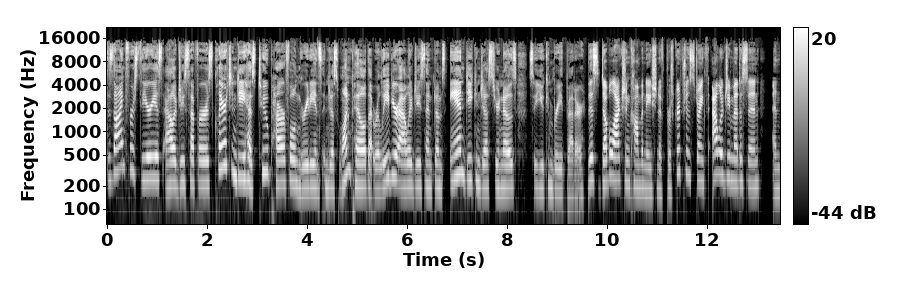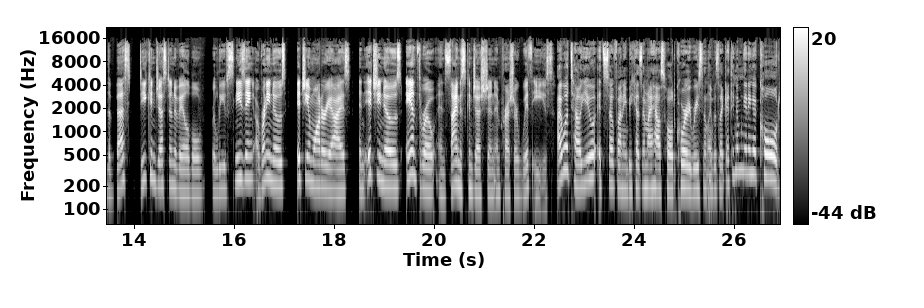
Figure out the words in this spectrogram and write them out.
Designed for serious allergy sufferers, Claritin D has two powerful ingredients in just one pill that relieve your allergy symptoms and decongest your nose so you can breathe better. This double action combination of prescription strength allergy medicine and the best decongestant available relieves sneezing, a runny nose, itchy and watery eyes, an itchy nose and throat, and sinus congestion and pressure with ease. I will tell you, it's so funny because in my household, Corey recently was like, I think I'm getting a cold.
